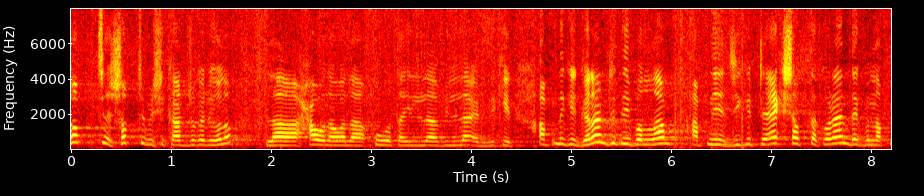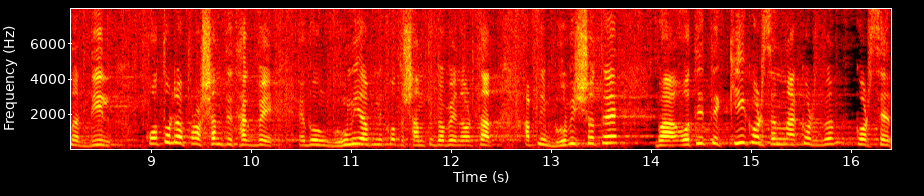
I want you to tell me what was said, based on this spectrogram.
সবচেয়ে সবচেয়ে বেশি কার্যকারী হলো, লা হাওলা ওয়ালা কুওয়াতা ইল্লা বিল্লাহ এর জিকির। আপনাকে গ্যারান্টি দিয়ে বললাম, আপনি জিকিরটা এক সপ্তাহ করেন, দেখবেন আপনার দিল কতটা প্রশান্তি থাকবে এবং ঘুমিয়ে আপনি কত শান্তি পাবেন? অর্থাৎ আপনি ভবিষ্যতে বা অতীতে কি করছেন, না করবেন করছেন,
